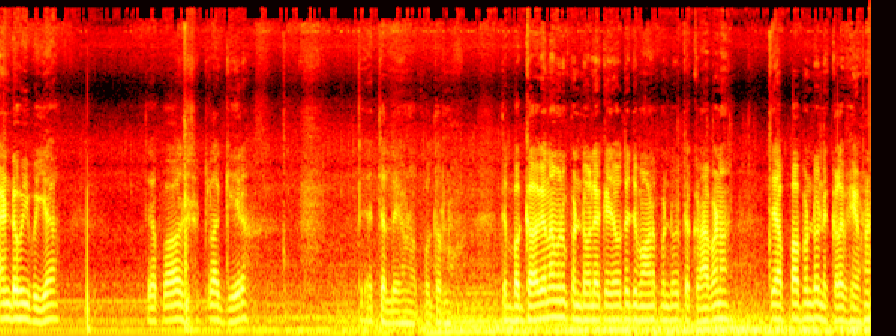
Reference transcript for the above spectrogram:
ਐਂਡ ਹੋਈ ਪਈ ਆ। ਤੇ ਆਪਾਂ ਸਟਲਾ ਗੇਅਰ ਤੇ ਇਹ ਚੱਲੇ ਹੁਣ ਆਪਾਂ ਉਧਰ ਨੂੰ। ਤੇ ਬੱਗਾ ਕਹਿੰਦਾ ਮੈਨੂੰ ਪਿੰਡੋਂ ਲੈ ਕੇ ਜਾਓ ਤੇ ਜਵਾਨ ਪਿੰਡੋਂ ਚੱਕਣਾ ਪੈਣਾ ਤੇ ਆਪਾਂ ਪਿੰਡੋਂ ਨਿਕਲ ਫੇ ਹੋਣਾ।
